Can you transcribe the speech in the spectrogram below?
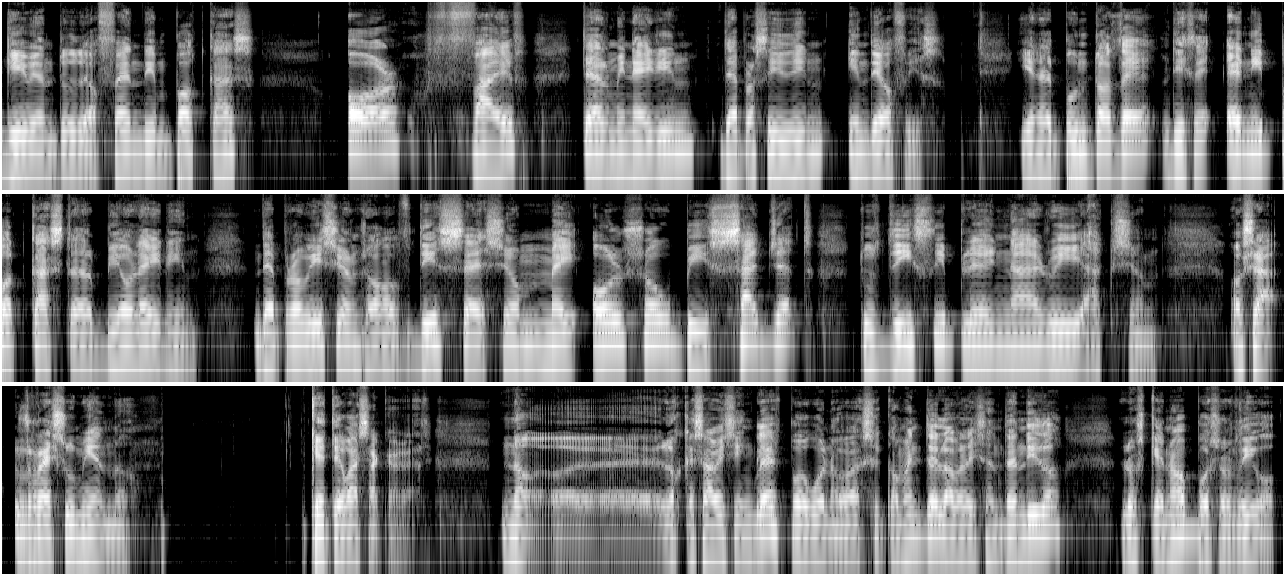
given to the offending podcast. Or five, terminating the proceeding in the office. Y en el punto D dice, any podcaster violating the provisions of this session may also be subject to disciplinary action. O sea, resumiendo, que te vas a cagar. No, eh, los que sabéis inglés, pues bueno, básicamente lo habréis entendido. Los que no, pues os digo,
